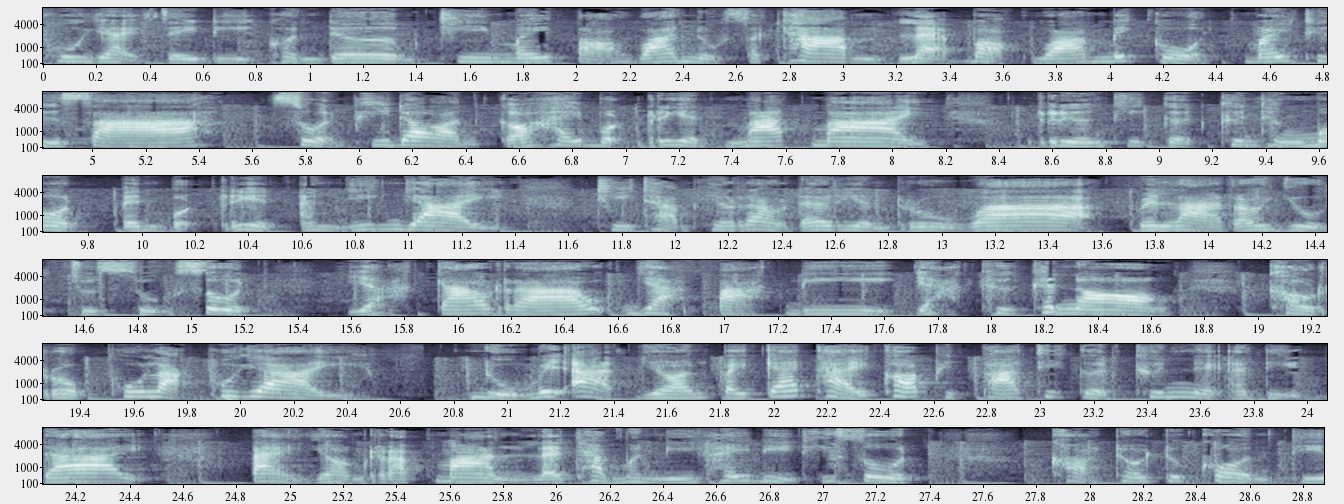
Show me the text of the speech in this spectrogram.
ผู้ใหญ่ใจดีคนเดิมที่ไม่ต่อว่าหนูสักคำและบอกว่าไม่โกรธไม่ถือสา ส่วนพี่ดอนก็ให้บทเรียนมากมาย เรื่องที่เกิดขึ้นทั้งหมดเป็นบทเรียนอันยิ่งใหญ่ ที่ทำให้เราได้เรียนรู้ว่า เวลาเราอยู่จุดสูงสุด อย่าก้าวร้าว อย่าปากดี อย่าคึกขนอง เคารพผู้หลักผู้ใหญ่หนูไม่อาจย้อนไปแก้ไขข้อผิดพลาดที่เกิดขึ้นในอดีตได้ แต่ยอมรับมันและทำวันนี้ให้ดีที่สุด ขอโทษทุกคนที่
